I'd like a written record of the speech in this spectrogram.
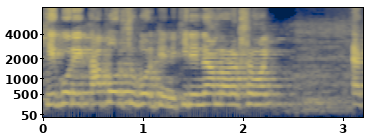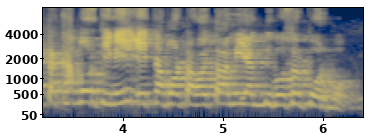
কি করি? কাপড় চুপড় কিনি। কিনি না আমরা অনেক সময়? একটা কাপড় কিনি এই কাপড়টা হয়তো আমি এক দুই বছর পরবো।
